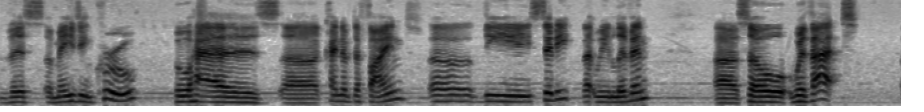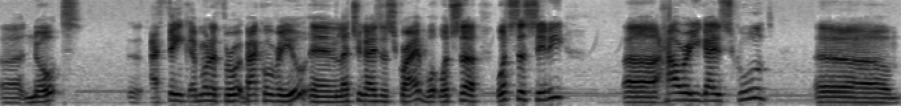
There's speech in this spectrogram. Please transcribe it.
this amazing crew who has uh, kind of defined uh, the city that we live in. Uh, so, with that uh, note, I think I'm going to throw it back over you and let you guys describe what, what's the what's the city. Uh, how are you guys schooled? Um,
